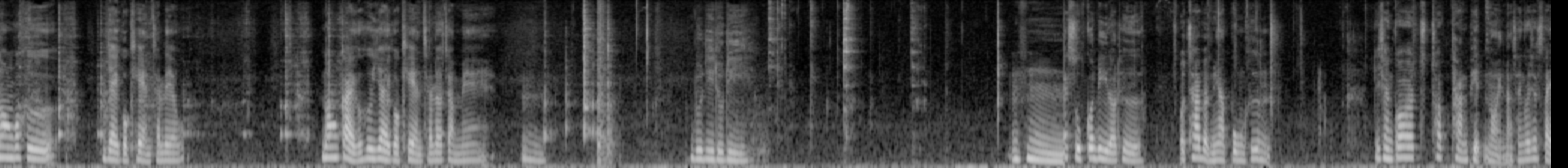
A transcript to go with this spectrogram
น่องก็คือ ใหญ่กว่าแขนฉันแล้วน่องไก่ก็คือใหญ่กว่าแขนฉันแล้วจ้ะแม่ อืม ดูดีดูดี อือหือแค่ซุปก็ดีแล้วเธอ รสชาติแบบนี้ปรุงขึ้น ดิฉันก็ชอบทานเผ็ดหน่อยนะ ฉันก็จะใส่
